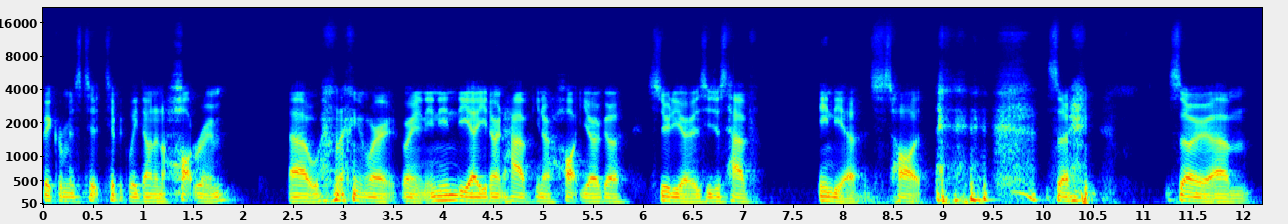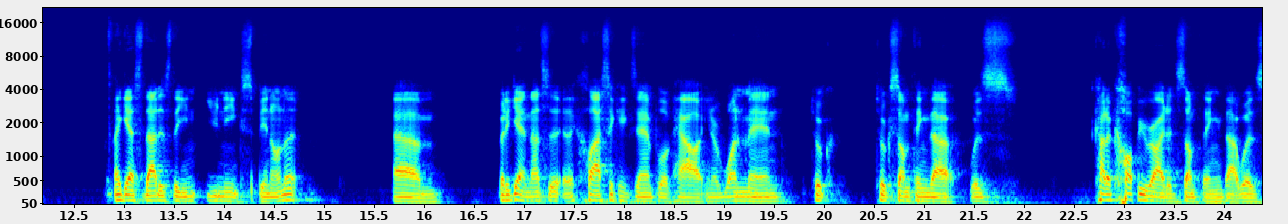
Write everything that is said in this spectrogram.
Bikram is t- typically done in a hot room, uh, where, where in, in India you don't have you know hot yoga studios. You just have India. It's just hot. so so um, I guess that is the unique spin on it. Um, but again, that's a, a, classic example of how you know one man took took something that was kind of copyrighted something that was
